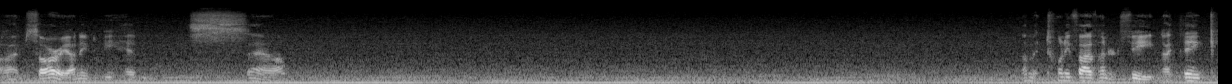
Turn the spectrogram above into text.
I'm sorry. I need to be heading south. I'm at 2,500 feet, I think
